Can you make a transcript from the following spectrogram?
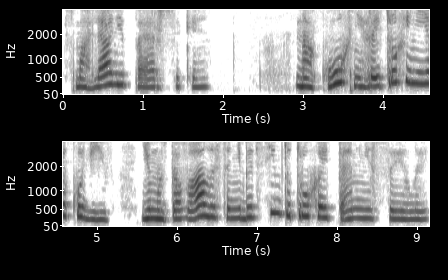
смагляві персики. На кухні Грей трохи ніяковів. Йому здавалося, ніби всім тут рухають темні сили,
